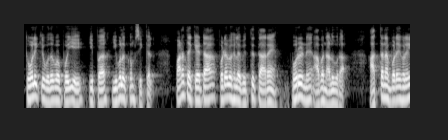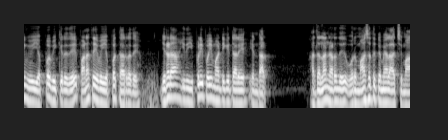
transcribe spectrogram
தோழிக்கு உதவ போய் இப்போ இவளுக்கும் சிக்கல். பணத்தை கேட்டால் புடவைகளை விற்று தாரேன். பொருன்னு அவன் அழுவுறா. அத்தனை புடைகளையும் இவ எப்போ விற்கிறது பணத்தை இவ எப்போ தர்றது? என்னடா இது இப்படி போய் மாட்டிக்கிட்டாளே என்றாள். அதெல்லாம் நடந்து ஒரு மாதத்துக்கு மேலே ஆச்சுமா?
